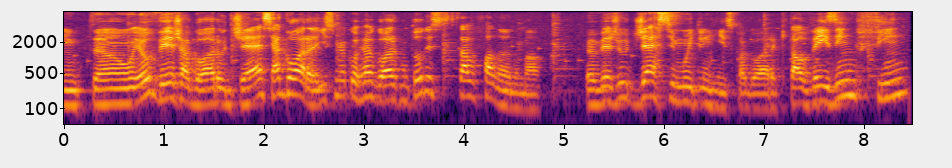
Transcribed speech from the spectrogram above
Então eu vejo agora o Jesse. Agora, isso me ocorreu agora, com tudo isso que você estava falando, mal. Eu vejo o Jesse muito em risco agora. Que talvez, enfim,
